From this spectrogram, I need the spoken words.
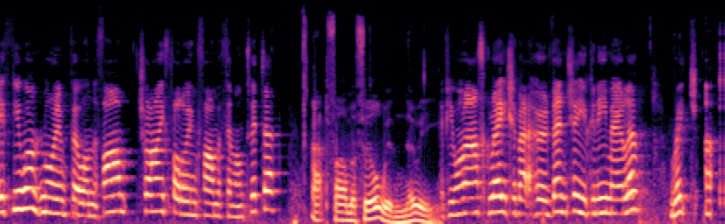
If you want more info on the farm, try following Farmer Phil on Twitter. At Farmer Phil with no E. If you want to ask Rach about her adventure, you can email her. Rach at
